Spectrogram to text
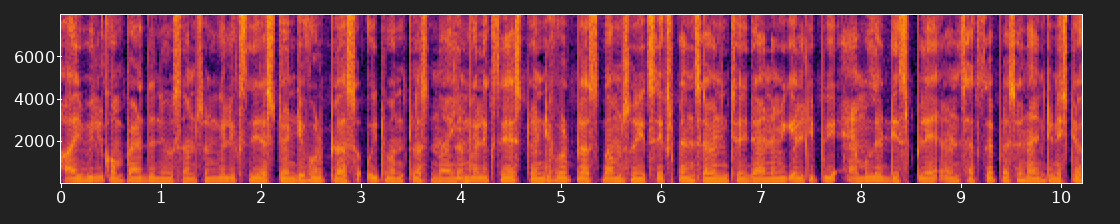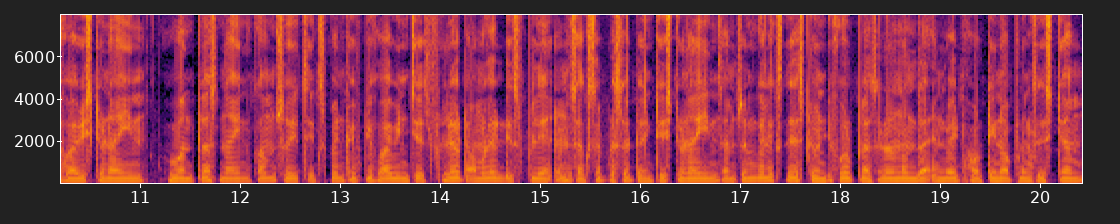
I will compare the new Samsung Galaxy S24 Plus with OnePlus 9. Samsung Galaxy S24 Plus comes with 6.7 inches dynamic LTP AMOLED display and success ratio 19:5:9. OnePlus 9 comes with 6.55 inches flat AMOLED display and success ratio 20:9. Samsung Galaxy S24 Plus run on the Android 14 operating system.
